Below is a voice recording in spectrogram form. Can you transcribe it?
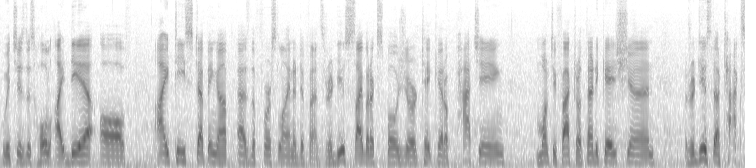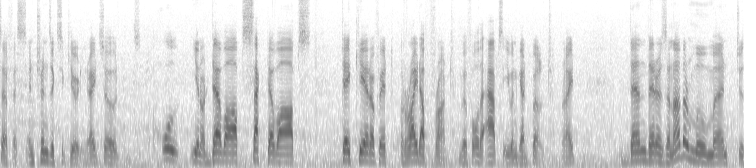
which is this whole idea of IT stepping up as the first line of defense. Reduce cyber exposure, take care of patching, multi-factor authentication, reduce the attack surface, intrinsic security, right? So whole, you know, DevOps, Sec DevOps, take care of it right up front before the apps even get built, right? Then there is another movement to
